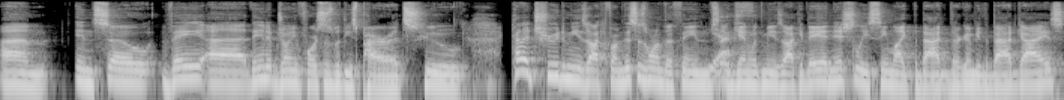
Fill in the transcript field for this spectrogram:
Um and so they uh, they end up joining forces with these pirates who kind of true to Miyazaki form. This is one of the themes Yes. again with Miyazaki. They initially seem like the bad they're going to be the bad guys.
